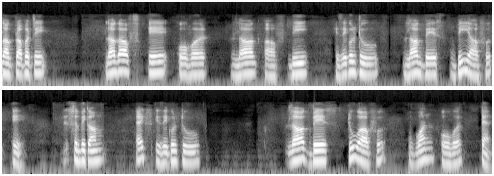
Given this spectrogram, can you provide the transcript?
log property log of a over log of b is equal to log base b of a. This will become x is equal to log base 2 of 1 over 10.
